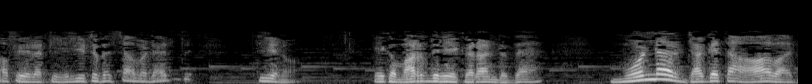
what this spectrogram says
අපේ රටේ එළියට බැස්සම නැද්ද? තියෙනවා. ඒක මර්ධනය කරන්න බෑ. මොන జగත ආවත්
